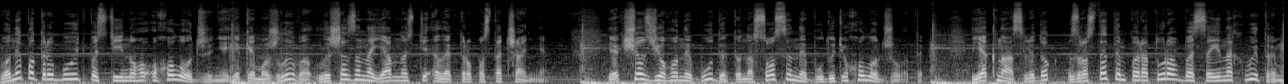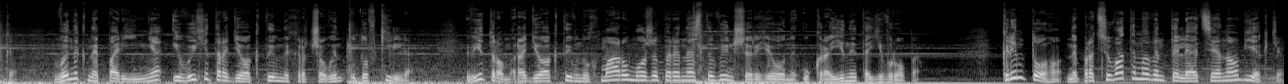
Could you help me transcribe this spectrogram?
Вони потребують постійного охолодження, яке можливе лише за наявності електропостачання. Якщо ж його не буде, то насоси не будуть охолоджувати. Як наслідок, зросте температура в басейнах витримки, виникне паріння і вихід радіоактивних речовин у довкілля. Вітром радіоактивну хмару може перенести в інші регіони України та Європи. Крім того, не працюватиме вентиляція на об'єкті.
